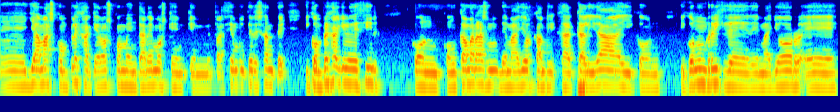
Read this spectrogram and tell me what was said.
eh, ya más compleja, que ahora os comentaremos, que, que me pareció muy interesante, y compleja quiero decir con, cámaras de mayor calidad y con, y con un rig de, mayor eh,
